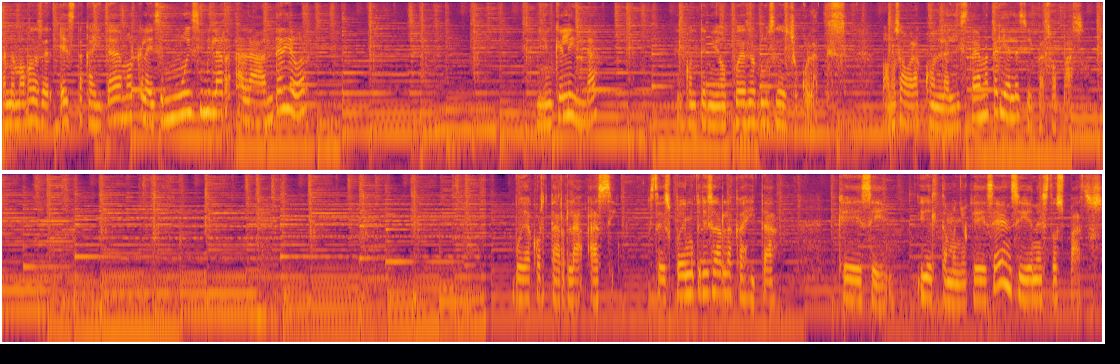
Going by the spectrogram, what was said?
También vamos a hacer esta cajita de amor que la hice muy similar a la anterior. Miren qué linda. El contenido puede ser dulce de chocolates. Vamos ahora con la lista de materiales y el paso a paso. Voy a cortarla así. Ustedes pueden utilizar la cajita que deseen y el tamaño que deseen, siguen estos pasos.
